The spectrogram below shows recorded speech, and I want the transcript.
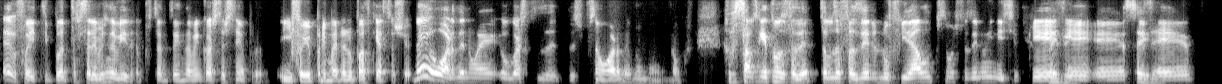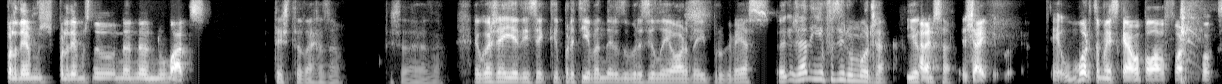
É, foi tipo a terceira vez na vida, portanto ainda bem gostas sempre. E foi a primeira no podcast, achei. Não, a horda não é. Eu gosto da, expressão horda, mas não, não, Sabes o que é que estamos a fazer? Estamos a fazer no final o que costumamos fazer no início, que é, é. é, é, é, é perdemos, perdemos no, no, no, mato. Tens toda a razão. Tens toda a razão. Eu agora já ia dizer que para ti a bandeira do Brasil é ordem e progresso. Eu já ia fazer humor já. Ia começar. Já, é, humor também, se calhar, é uma palavra forte para o que,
